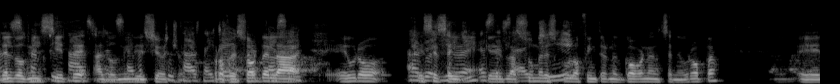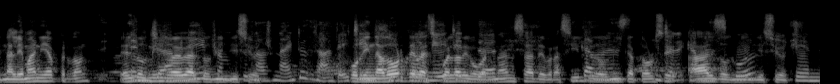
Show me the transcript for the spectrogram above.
del from 2007 al 2007 to 2018, 2018, profesor de la Euro SSIG, que es la Summer. School of Internet Governance en Europa, eh, en Alemania, perdón, del in 2009 al Germany from 2018. 2009 to 2018. Coordinador de la Escuela de Gobernanza de Brasil de Governance- 2014 Internet al Governance School 2018. in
